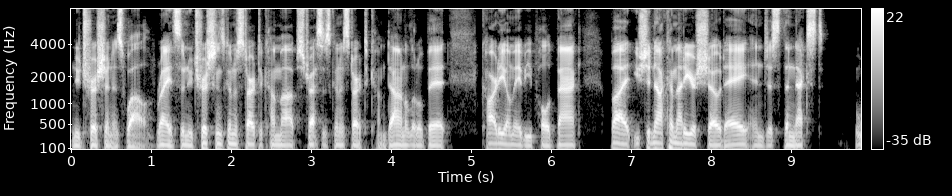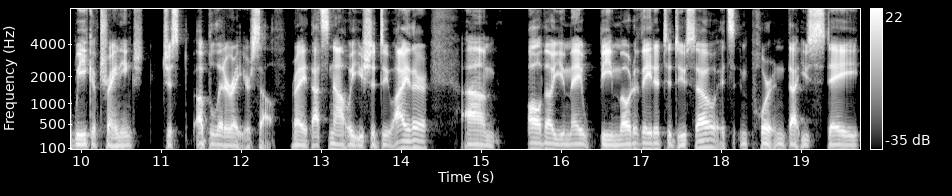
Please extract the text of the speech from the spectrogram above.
nutrition as well right? So nutrition is going to start to come up stress is going to start to come down a little bit cardio may be pulled back but you should not come out of your show day and just the next week of training just obliterate yourself right? That's not what you should do either. Um, although you may be motivated to do so, it's important that you stay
